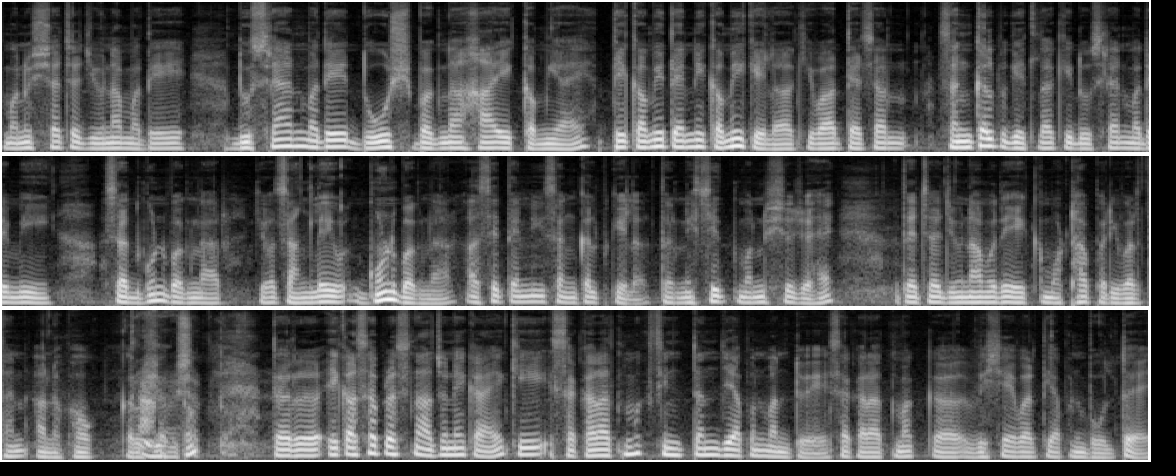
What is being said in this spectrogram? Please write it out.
मनुष्याच्या जीवनामध्ये दुसऱ्यांमध्ये दोष बघणं हा एक कमी आहे. ते कमी त्यांनी कमी केलं किंवा त्याचा संकल्प घेतला की दुसऱ्यांमध्ये मी सद्गुण बघणार. किंवा चांगले गुण बघणार असे त्यांनी संकल्प केलं. तर निश्चित मनुष्य जो आहे त्याच्या जीवनामध्ये एक मोठा परिवर्तन अनुभव करू शकतो. तर एक असा प्रश्न अजून एक आहे की सकारात्मक चिंतन जे आपण म्हणतोय सकारात्मक अ, विषयावरती आपण बोलतोय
